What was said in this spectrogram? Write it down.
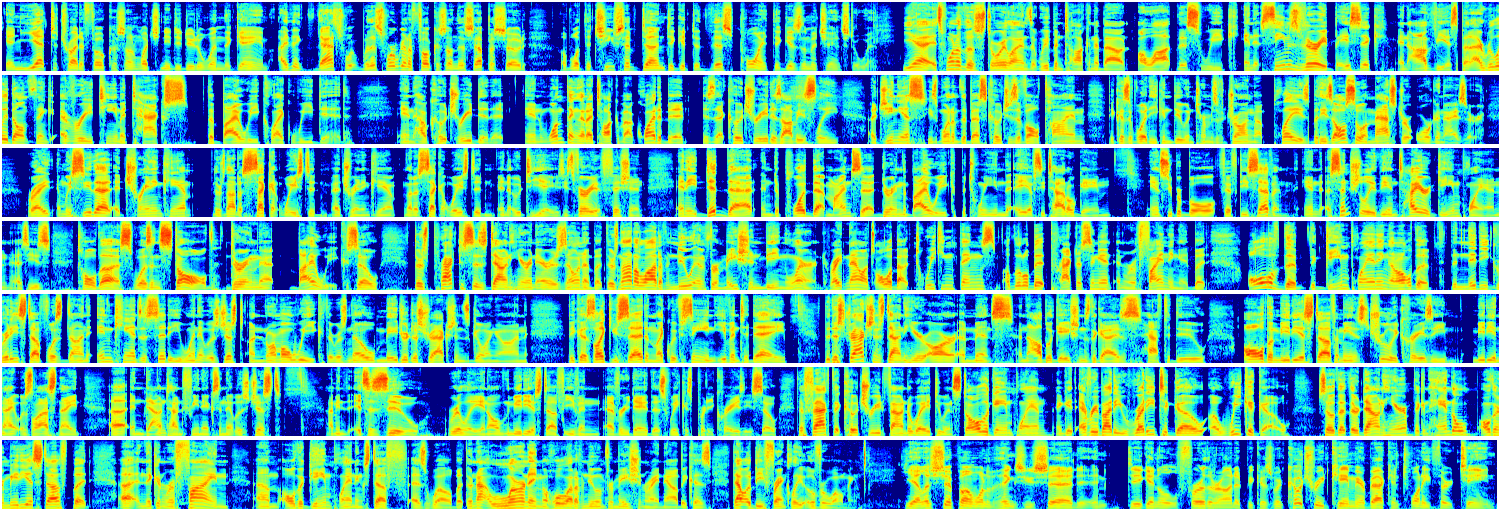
And yet, to try to focus on what you need to do to win the game, I think that's what that's where we're going to focus on this episode of what the Chiefs have done to get to this point that gives them a chance to win. Yeah, it's one of those storylines that we've been talking about a lot this week, and it seems very basic and obvious, but I really don't think every team attacks the bye week like we did and how Coach Reid did it. And one thing that I talk about quite a bit is that Coach Reid is obviously a genius. He's one of the best coaches of all time because of what he can do in terms of drawing up plays, but he's also a master organizer, right? And we see that at training camp there's not a second wasted at training camp, not a second wasted in OTAs. He's very efficient. And he did that and deployed that mindset during the bye week between the AFC title game and Super Bowl 57. And essentially, the entire game plan, as he's told us, was installed during that bye week. So there's practices down here in Arizona, but there's not a lot of new information being learned. Right now, it's all about tweaking things a little bit, practicing it, and refining it. But all of the, the game planning and all the, the nitty gritty stuff was done in Kansas City when it was just a normal week. There was no major distractions going on because, like you said, and like we've seen even today, the distractions down here are immense and the obligations the guys have to do all the media stuff. I mean, it's truly crazy. Media night was last night uh, in downtown Phoenix, and it was just I mean, it's a zoo, really, and all the media stuff, even every day this week, is pretty crazy. So the fact that Coach Reid found a way to install the game plan and get everybody ready to go a week ago, so that they're down here, they can handle all their media stuff, but uh, and they can refine um, all the game planning stuff as well. But they're not learning a whole lot of new information right now because that would be frankly overwhelming. Yeah, let's jump on one of the things you said and dig in a little further on it because when Coach Reid came here back in 2013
